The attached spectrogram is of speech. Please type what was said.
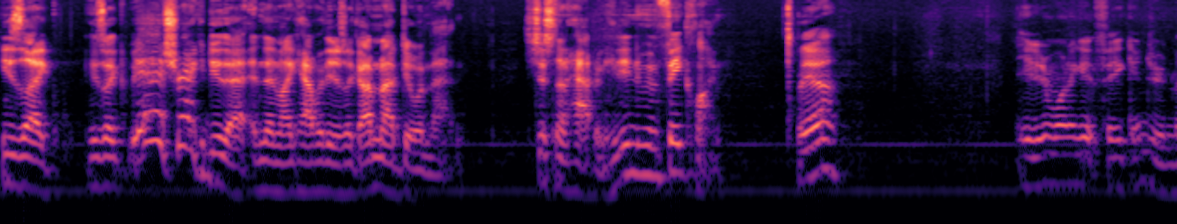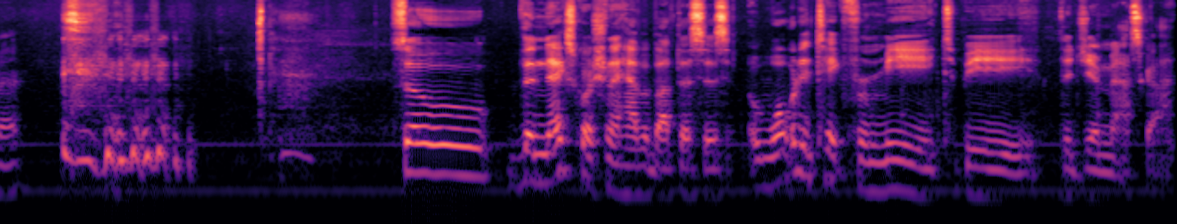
He's like he's like, Yeah, sure I could do that. And then like halfway through he's like, I'm not doing that. It's just not happening. He didn't even fake climb. Yeah. He didn't want to get fake injured, man. So the next question I have about this is, what would it take for me to be the gym mascot?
